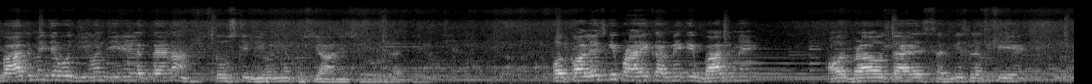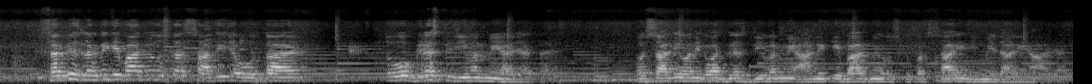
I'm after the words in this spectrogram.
बाद में जब वो जीवन जीने लगता है ना तो उसके जीवन में खुशियाँ आनी शुरू हो जाती हैं। और कॉलेज की पढ़ाई करने के बाद में और बड़ा होता है, सर्विस लगती है। सर्विस लगने के बाद में उसका शादी जब होता है तो वो गृहस्थ जीवन में आ जाता है। और शादी होने के बाद गृहस्थ जीवन में आने के बाद में उसके ऊपर सारी जिम्मेदारियाँ आ जाती हैं।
